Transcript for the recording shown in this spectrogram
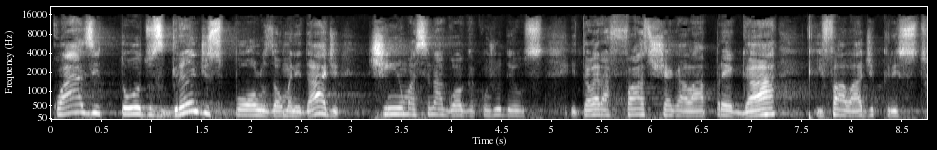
quase todos os grandes polos da humanidade tinham uma sinagoga com judeus. Então era fácil chegar lá, pregar e falar de Cristo.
